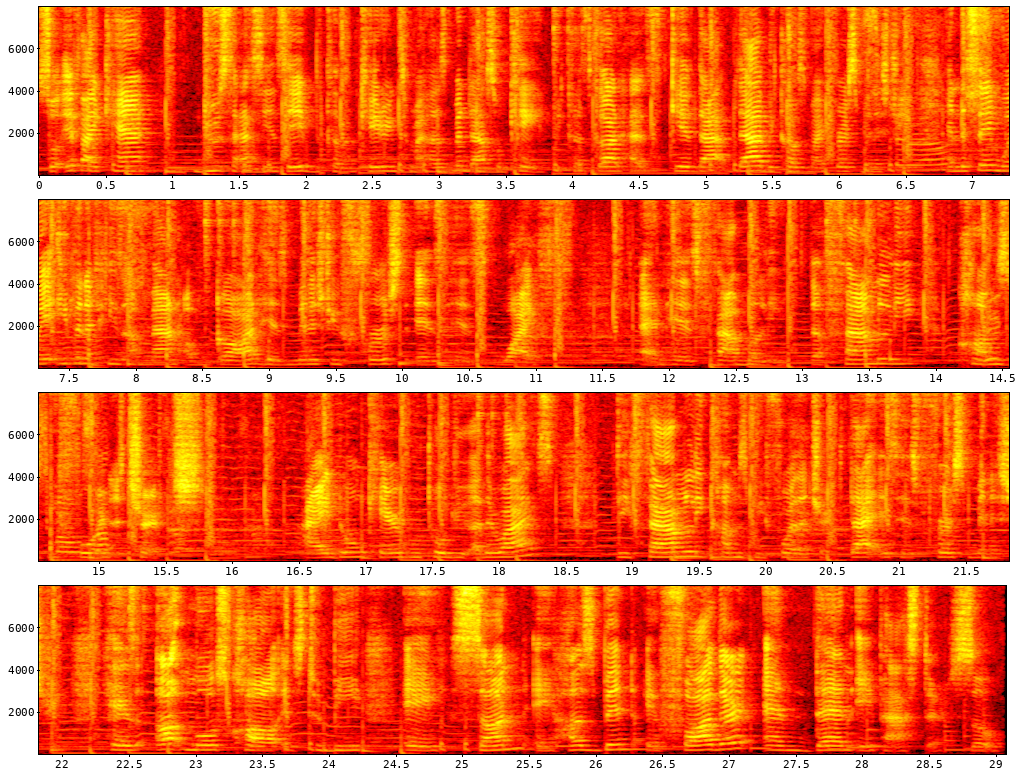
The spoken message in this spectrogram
So if I can't do sassy and saved because I'm catering to my husband, that's okay because God has give that that becomes my first ministry. In the same way, even if he's a man of God, his ministry first is his wife and his family. The family comes before the church. I don't care who told you otherwise. The family comes before the church. That is his first ministry. His utmost call is to be a son, a husband, a father, and then a pastor. So,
